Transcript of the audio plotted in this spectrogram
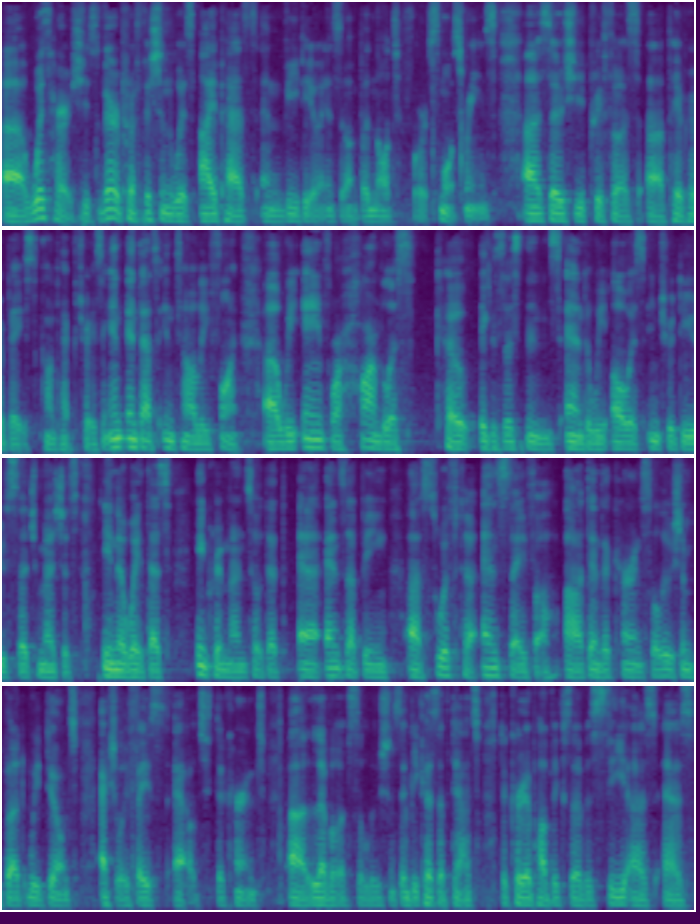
uh, with her. She's very proficient with iPads and video and so on, but not for small screens. Uh, so she prefers uh, paper-based contact tracing, and, and that's entirely fine. Uh, we aim for harmless coexistence, and we always introduce such measures in a way that's incremental, that uh, ends up being uh, swifter and safer uh, than the current solution, but we don't actually phase out the current uh, level of solutions. And because of that, the career Public Service see us as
